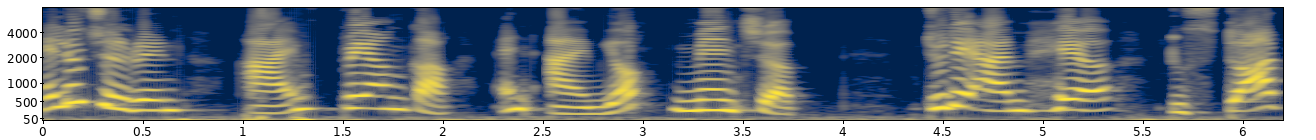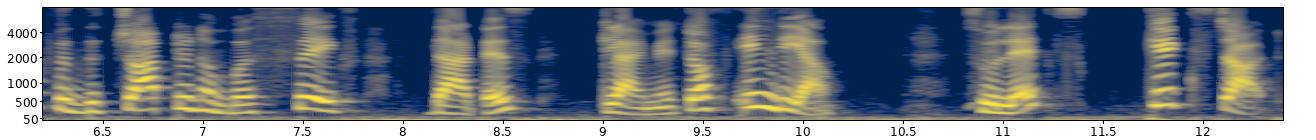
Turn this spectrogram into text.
Hello children, I am Priyanka and I am your mentor. Today I am here to start with the chapter number 6 that is Climate of India. So let's kick start.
